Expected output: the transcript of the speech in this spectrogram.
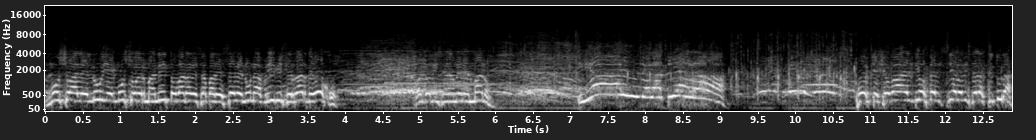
Muchos aleluya y muchos hermanitos van a desaparecer en un abrir y cerrar de ojos. ¿Cuántos dicen amén, hermano? Y ay de la tierra. Porque Jehová, el Dios del cielo, dice la escritura,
